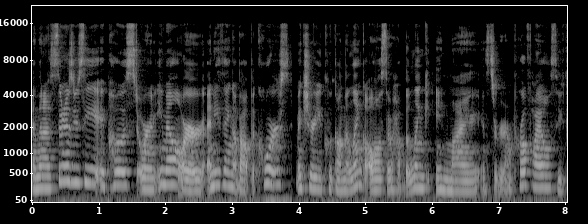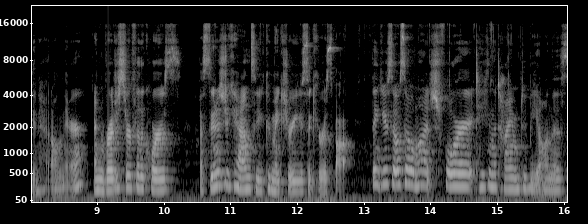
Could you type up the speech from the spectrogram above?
And then as soon as you see a post or an email or anything about the course, make sure you click on the link. I'll also have the link in my Instagram profile so you can head on there and register for the course as soon as you can so you can make sure you secure a spot. Thank you so, so much for taking the time to be on this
